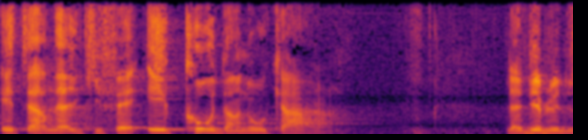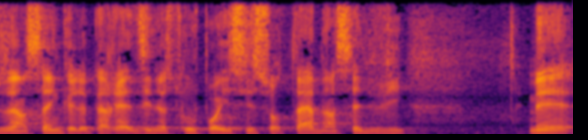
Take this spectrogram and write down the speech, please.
éternel qui fait écho dans nos cœurs. La Bible nous enseigne que le paradis ne se trouve pas ici sur terre dans cette vie, mais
